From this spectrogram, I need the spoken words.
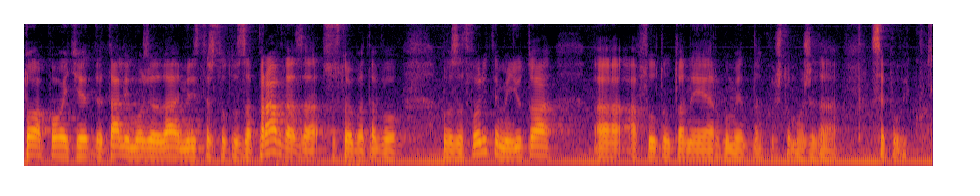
Тоа повеќе детали може да даде Министерството за правда за состојбата во во затворите, меѓутоа апсолутно тоа не е аргумент на кој што може да се повикува.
